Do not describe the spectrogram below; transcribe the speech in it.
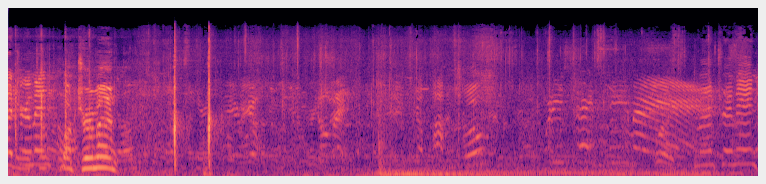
Go Truman. Come on, Truman. Come on, Truman.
